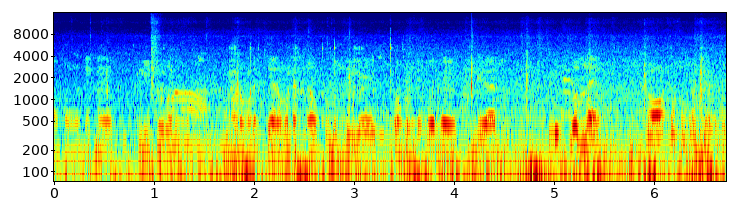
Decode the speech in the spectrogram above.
অটোমেটিকে ক্লিক করি অটোমেটিক চেয়ার মধ্যে একটা হলুদ দিয়ে তখন দেখবে ক্লিয়ার ক্লিক করলে লক অটোমেটিক হয়ে যাবে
